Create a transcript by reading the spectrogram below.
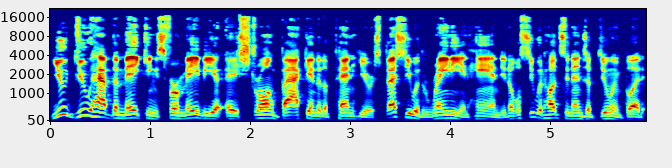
you do have the makings for maybe a, a strong back end of the pen here, especially with Rainey in hand. You know, we'll see what Hudson ends up doing, but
